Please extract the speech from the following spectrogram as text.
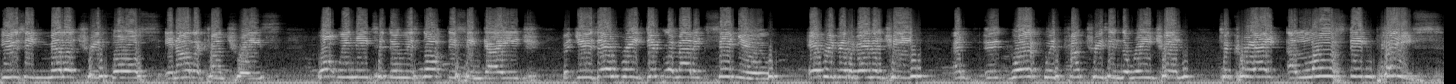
using military force in other countries. What we need to do is not disengage, but use every diplomatic sinew, every bit of energy, and uh, work with countries in the region to create a lasting peace.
